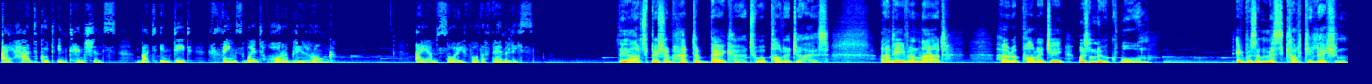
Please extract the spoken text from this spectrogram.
I had good intentions, but indeed, things went horribly wrong. I am sorry for the families. The Archbishop had to beg her to apologize, and even that, her apology was lukewarm. It was a miscalculation.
